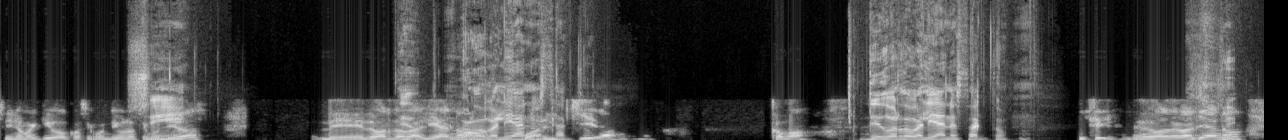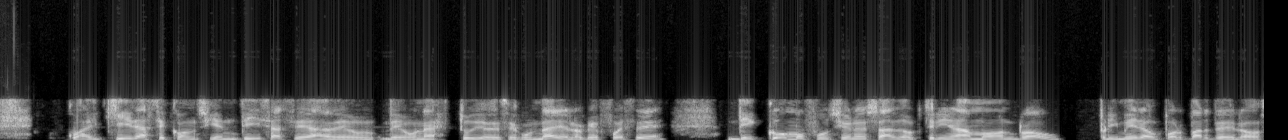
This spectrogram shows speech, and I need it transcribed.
si no me equivoco, 51, 52, de Eduardo Galeano, Eduardo Galeano, cualquiera... ¿Cómo? De Eduardo Galeano, exacto. Sí, de Eduardo Galeano, cualquiera se concientiza, sea de, de un estudio de secundaria, lo que fuese, de cómo funcionó esa doctrina Monroe, primero por parte de los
